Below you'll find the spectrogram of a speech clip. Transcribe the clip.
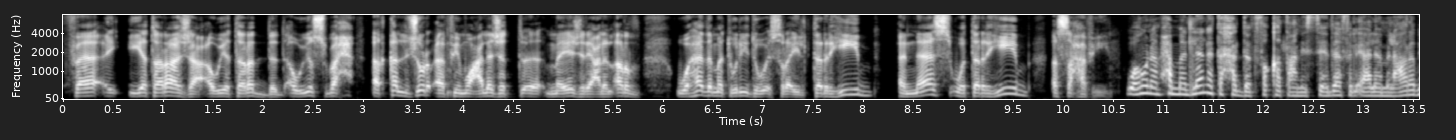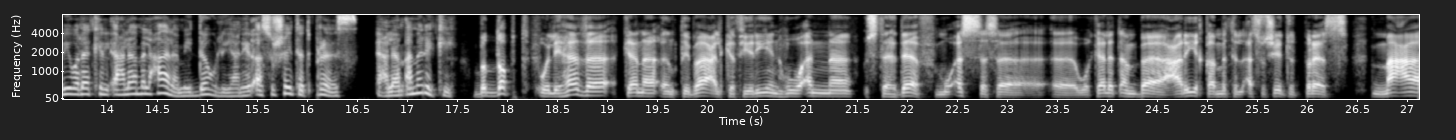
فيتراجع أو يتردد أو يصبح أقل جرأة في معالجة ما يجري على الأرض وهذا ما تريده إسرائيل ترهيب الناس وترهيب الصحفيين. وهنا محمد لا نتحدث فقط عن استهداف الإعلام العربي ولكن الإعلام العالمي الدولي يعني الأسوشيتد بريس إعلام أمريكي. بالضبط. ولهذا كان انطباع الكثيرين هو أن استهداف مؤسسة آه، وكالة أنباء عريقة مثل أسوشيتد بريس مع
